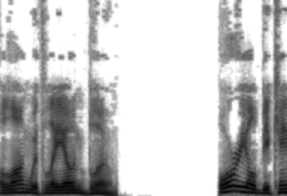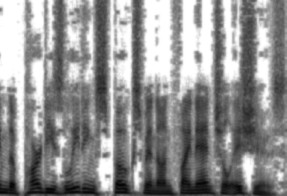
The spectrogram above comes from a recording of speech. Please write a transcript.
along with Léon Blum. Auriol became the party's leading spokesman on financial issues.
